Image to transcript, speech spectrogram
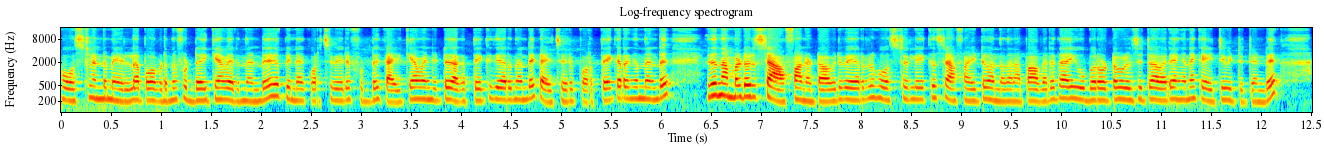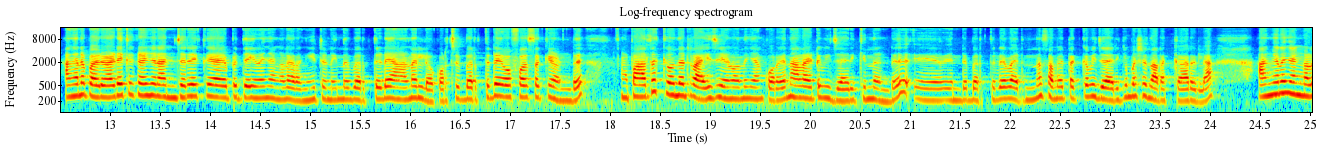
ഹോസ്റ്റലുണ്ട് മേളിൽ. അപ്പോൾ അവിടുന്ന് ഫുഡ് കഴിക്കാൻ വരുന്നുണ്ട്. പിന്നെ കുറച്ച് പേര് ഫുഡ് കഴിക്കാൻ വേണ്ടിയിട്ട് അകത്തേക്ക് കയറുന്നുണ്ട്. കഴിച്ചവർ പുറത്തേക്ക് ഇറങ്ങുന്നുണ്ട്. ഇത് നമ്മുടെ ഒരു സ്റ്റാഫാണ് കേട്ടോ അവർ വേറൊരു ഹോസ്റ്റലിലേക്ക് സ്റ്റാഫായിട്ട് വന്നതാണ്. അപ്പോൾ അവരത് യൂബർ ഓട്ടോ വിളിച്ചിട്ട് അവരെ അങ്ങനെ കയറ്റി വിട്ടിട്ടുണ്ട്. അങ്ങനെ പരിപാടിയൊക്കെ കഴിഞ്ഞ് ഒരു അഞ്ചരയൊക്കെ ആയപ്പോഴത്തേക്കിനും ഞങ്ങൾ ഇറങ്ങിയിട്ടുണ്ട്. ഇന്ന് ബർത്ത്ഡേ ആണല്ലോ. കുറച്ച് ബർത്ത്ഡേ ഓഫേഴ്സൊക്കെ ഉണ്ട്. അപ്പോൾ അതൊക്കെ ഒന്ന് ട്രൈ ചെയ്യണമെന്ന് ഞാൻ കുറേ നാളായിട്ട് വിചാരിക്കുന്നുണ്ട്. എന്റെ ബർത്ത്ഡേ വരുന്ന സമയത്തൊക്കെ വിചാരിക്കും പക്ഷെ നടക്കാറില്ല. അങ്ങനെ ഞങ്ങൾ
